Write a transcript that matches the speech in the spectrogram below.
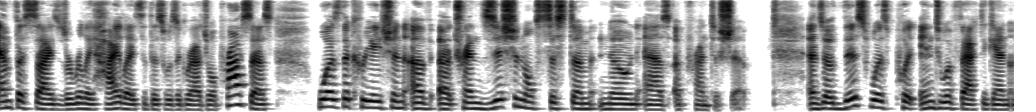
emphasizes or really highlights that this was a gradual process was the creation of a transitional system known as apprenticeship. And so this was put into effect again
